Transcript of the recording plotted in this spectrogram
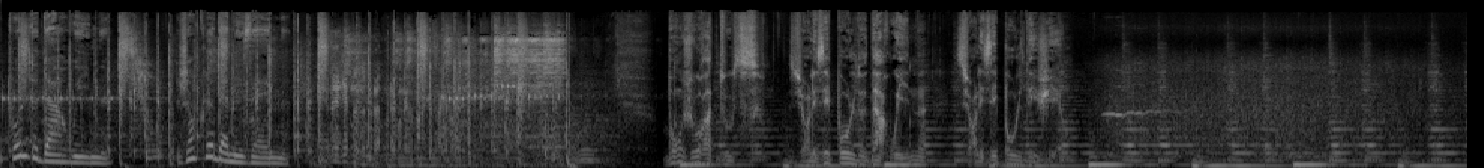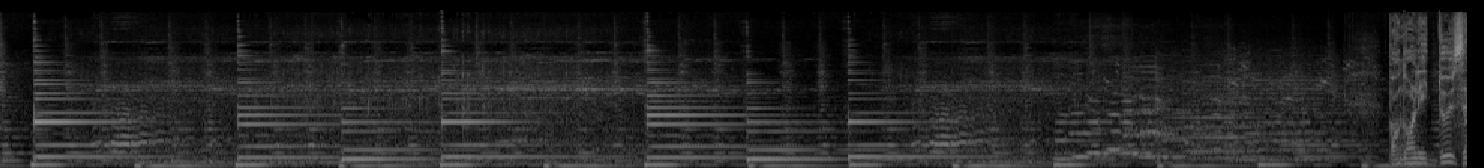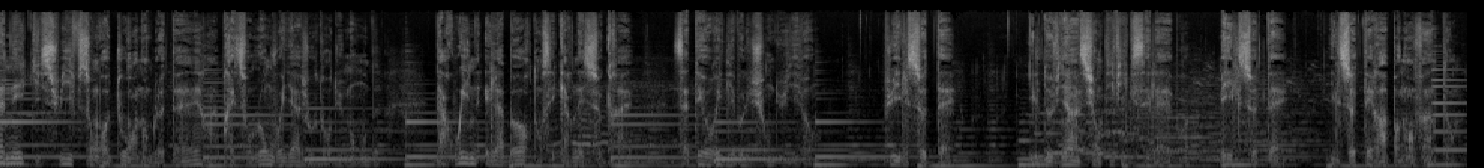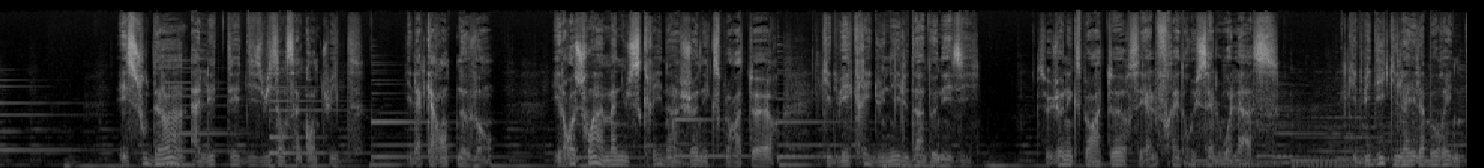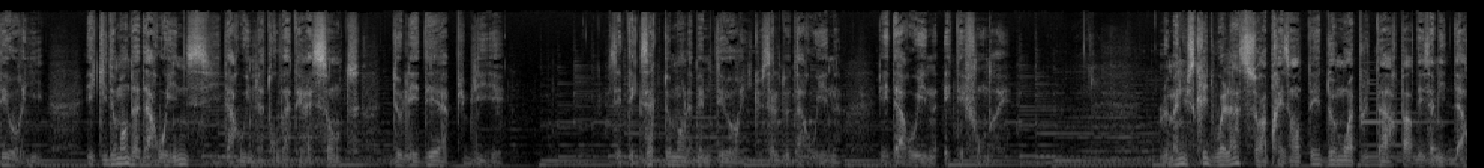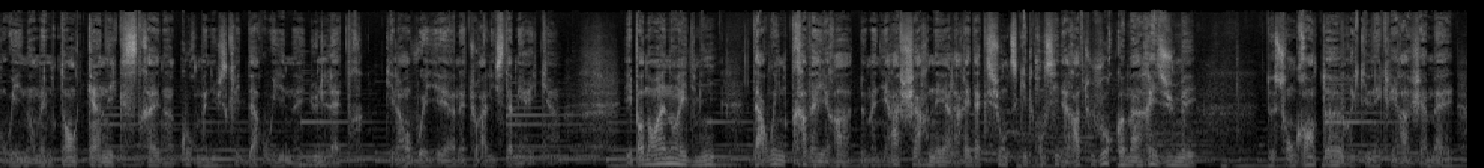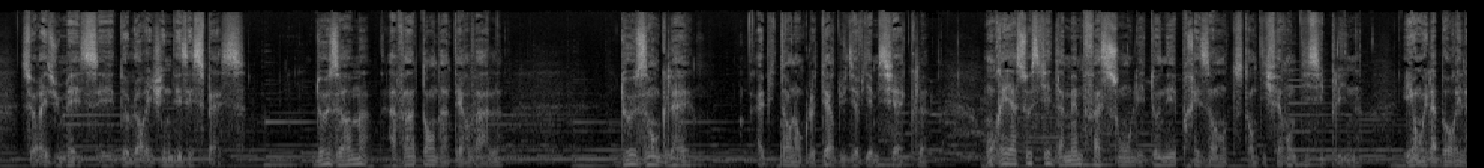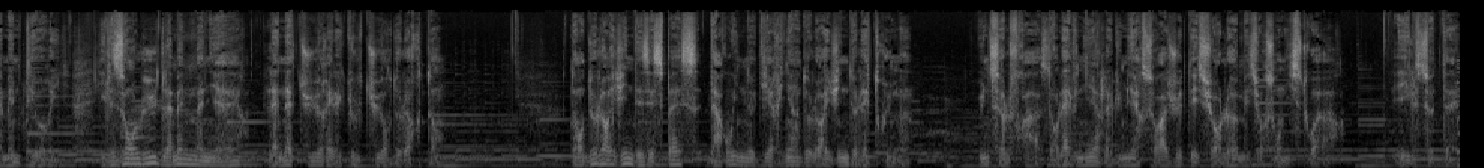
Épaules de Darwin, Jean-Claude Amezen. Bonjour à tous. Sur les épaules de Darwin, sur les épaules des géants. Les années qui suivent son retour en Angleterre, après son long voyage autour du monde, Darwin élabore dans ses carnets secrets sa théorie de l'évolution du vivant. Puis il se tait. Il devient un scientifique célèbre, mais il se tait. Il se taira pendant 20 ans. Et soudain, à l'été 1858, il a 49 ans, il reçoit un manuscrit d'un jeune explorateur qui lui écrit d'une île d'Indonésie. Ce jeune explorateur, c'est Alfred Russel Wallace, qui lui dit qu'il a élaboré une théorie et qui demande à Darwin, si Darwin la trouve intéressante, de l'aider à publier. C'est exactement la même théorie que celle de Darwin, et Darwin est effondré. Le manuscrit de Wallace sera présenté deux mois plus tard par des amis de Darwin, en même temps qu'un extrait d'un court manuscrit de Darwin et d'une lettre qu'il a envoyée à un naturaliste américain. Et pendant un an et demi, Darwin travaillera de manière acharnée à la rédaction de ce qu'il considérera toujours comme un résumé de son grand œuvre qu'il n'écrira jamais. Ce résumé, c'est de l'origine des espèces. Deux hommes à 20 ans d'intervalle, deux Anglais habitant l'Angleterre du XIXe siècle, ont réassocié de la même façon les données présentes dans différentes disciplines et ont élaboré la même théorie. Ils ont lu de la même manière la nature et la culture de leur temps. Dans De l'origine des espèces, Darwin ne dit rien de l'origine de l'être humain. Une seule phrase, dans l'avenir, la lumière sera jetée sur l'homme et sur son histoire. Et il se tait.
